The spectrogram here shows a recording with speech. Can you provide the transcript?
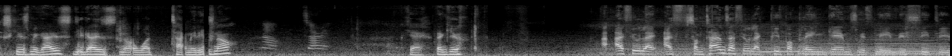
Excuse me, guys. Do you guys know what time it is now? No, sorry. Okay, thank you. I, feel like I sometimes I feel like people are playing games with me in this city.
